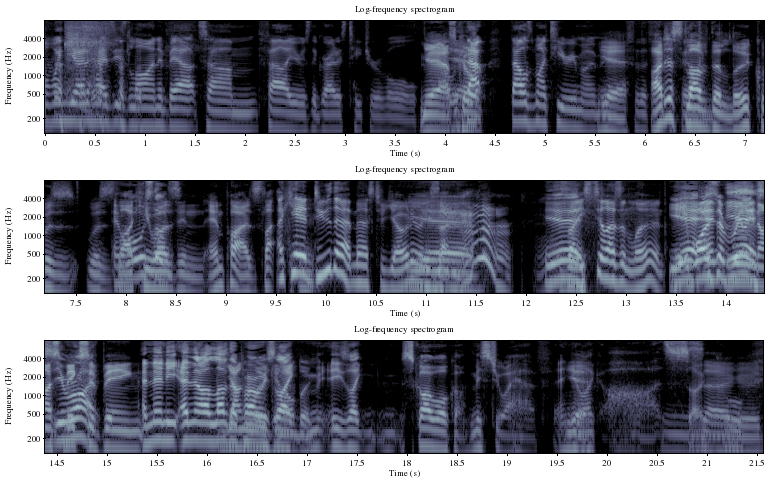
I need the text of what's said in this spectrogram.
when Yoda has his line about um, failure is the greatest teacher of all. Yeah, that, that's that, cool. that was my teary moment. Yeah, for the I just film. love that Luke was was And like what he was the- was in Empire. It's like I can't do that, Master Yoda. And he's like, Yeah. "Mm." Yeah. like, he still hasn't learned. Yeah, Yeah, it was and a really yes, nice mix right. of being And then he and then I love that part where he's like he's like Skywalker, missed you I have. And you're like, Oh, it's so, So cool. good.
